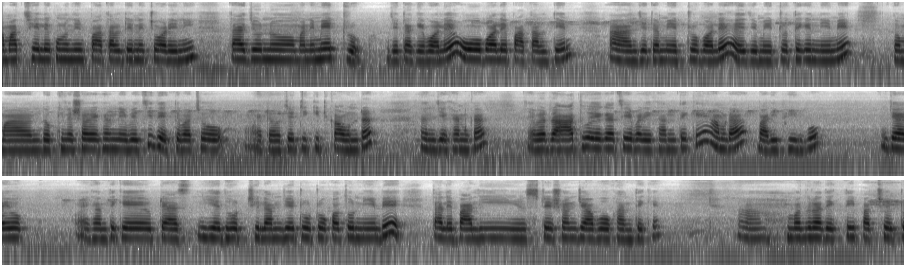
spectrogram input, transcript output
আমার ছেলে কোনো দিন পাতাল ট্রেনে চড়েনি তাই জন্য মানে মেট্রো যেটাকে বলে, ও বলে পাতাল ট্রেন যেটা মেট্রো বলে, এই যে মেট্রো থেকে নেমে তোমার দক্ষিণেশ্বর এখানে নেমেছি, দেখতে পাচ্ছ এটা হচ্ছে টিকিট কাউন্টার, যেখানকার। এবার রাত হয়ে গেছে, এবার এখান থেকে আমরা বাড়ি ফিরবো। যাই হোক, এখান থেকে ট্যাস ইয়ে ধরছিলাম যে টোটো কত নেবে, তাহলে বালি স্টেশন যাব ওখান থেকে। বন্ধুরা দেখতেই পাচ্ছ, একটু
